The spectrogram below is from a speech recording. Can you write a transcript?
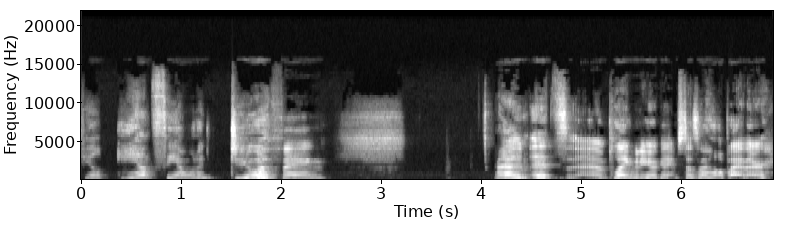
feel antsy. I want to do a thing. it's uh, playing video games doesn't help either.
